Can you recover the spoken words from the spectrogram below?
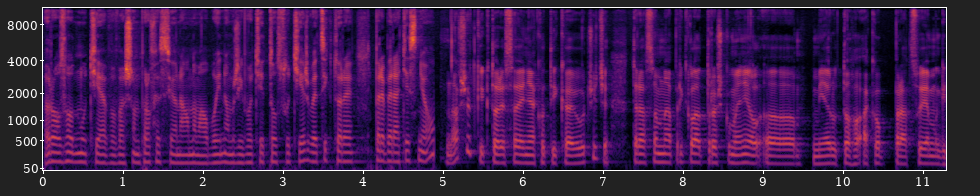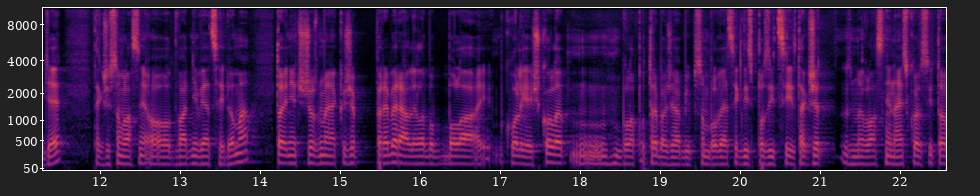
rozhodnutia vo vašom profesionálnom alebo inom živote. To sú tiež veci, ktoré preberáte s ňou? Na všetky, ktoré sa jej nejako týkajú určite. Teraz som napríklad trošku menil uh, mieru toho, ako pracujem kde takže som vlastne o dva dni viacej doma. To je niečo, čo sme akože preberali, lebo bola aj kvôli jej škole, mm, bola potreba, že aby som bol viacej k dispozícii, takže sme vlastne najskôr si to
